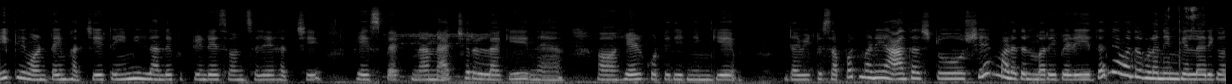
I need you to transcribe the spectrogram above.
ವೀಕ್ಲಿ ಒನ್ ಟೈಮ್ ಹಚ್ಚಿ ಟೈಮ್ ಇಲ್ಲ ಅಂದರೆ ಫಿಫ್ಟೀನ್ ಡೇಸ್ ಒಂದ್ಸಲಿ ಹಚ್ಚಿ ಫೇಸ್ ಪ್ಯಾಕ್ನ ನ್ಯಾಚುರಲ್ಲಾಗಿ ಹೇಳ್ಕೊಟ್ಟಿದ್ದೀನಿ ನಿಮಗೆ. ದಯವಿಟ್ಟು ಸಪೋರ್ಟ್ ಮಾಡಿ, ಆದಷ್ಟು ಶೇರ್ ಮಾಡೋದನ್ನು ಮರಿಬೇಡಿ. ಧನ್ಯವಾದಗಳು ನಿಮಗೆಲ್ಲರಿಗೂ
